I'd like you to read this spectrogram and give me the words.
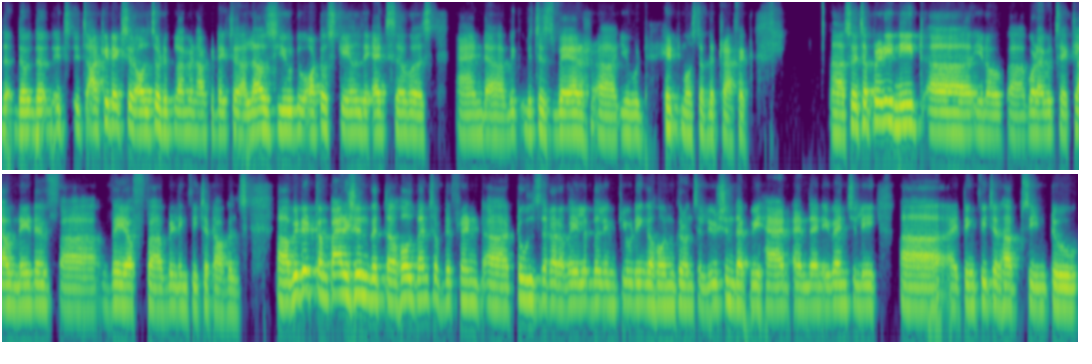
the, the, the, its, its architecture, also deployment architecture, allows you to auto scale the edge servers, and uh, which is where uh, you would hit most of the traffic. Uh, so it's a pretty neat, uh, you know, uh, what I would say cloud native uh, way of uh, building feature toggles. we did comparison with a whole bunch of different tools that are available, including a homegrown solution that we had. And then eventually, I think Feature Hub seemed to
